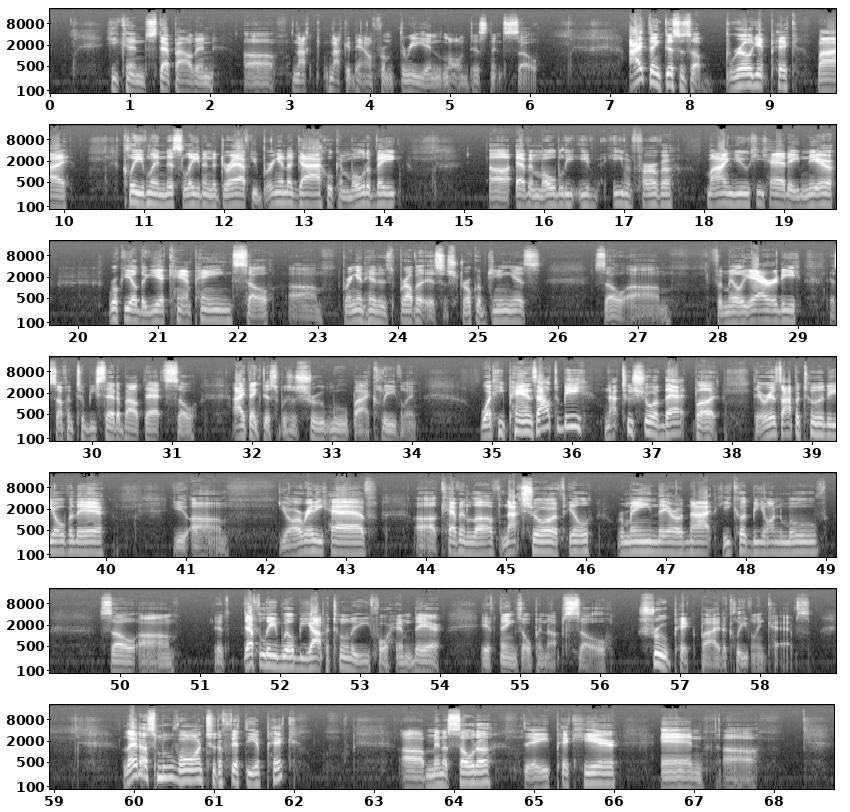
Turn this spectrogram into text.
he can step out and uh, knock knock it down from three in long distance. So I think this is a brilliant pick by Cleveland this late in the draft. You bring in a guy who can motivate uh, Evan Mobley even, even further. Mind you, he had a near rookie of the year campaign, so um, bringing in his brother is a stroke of genius. So um, familiarity, there's something to be said about that. So I think this was a shrewd move by Cleveland. What he pans out to be, not too sure of that, but there is opportunity over there. You um you already have uh, Kevin Love. Not sure if he'll remain there or not. He could be on the move. So um, it definitely will be opportunity for him there if things open up. So shrewd pick by the Cleveland Cavs. Let us move on to the 50th pick. Uh, Minnesota, they pick here, and uh,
